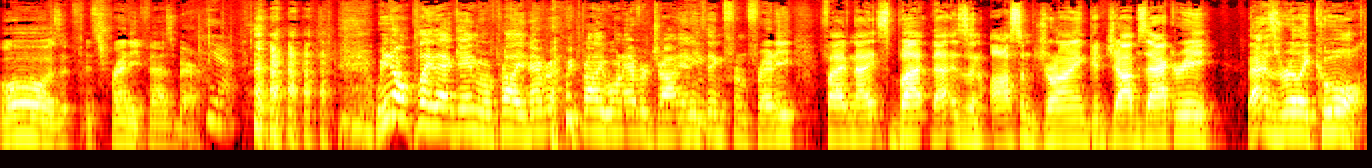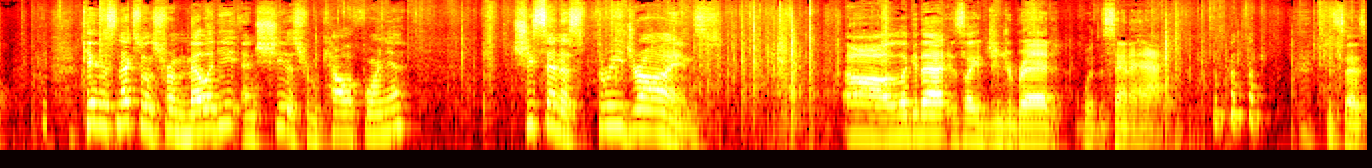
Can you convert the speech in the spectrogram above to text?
Oh, is it? It's Freddy Fazbear. Yeah. we don't play that game, and we'll probably never. We probably won't ever draw anything from Freddy Five Nights. But that is an awesome drawing. Good job, Zachary. That is really cool. Okay, this next one's from Melody, and she is from California. She sent us three drawings. Oh, look at that. It's like a gingerbread with a Santa hat. it says,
